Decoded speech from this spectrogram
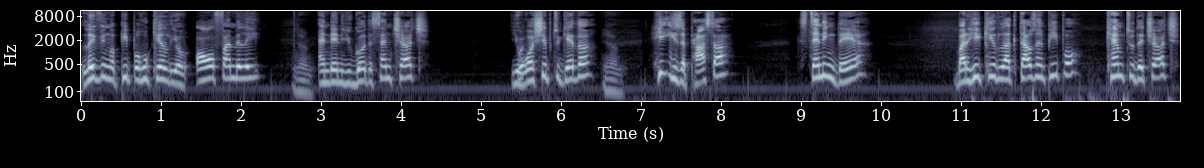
living with people who killed your all family, Yeah. and then you go to the same church, you worship together. Yeah. He is a pastor, standing there, but he killed like thousand people. Came to the church,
